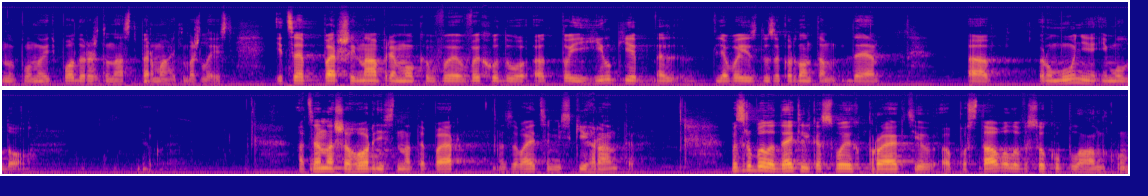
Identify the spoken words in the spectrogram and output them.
ну, планують подорож до нас, тепер мають можливість. І це перший напрямок в виходу е, тої гілки е, для виїзду за кордон, там, де е, Румунія і Молдова. А це наша гордість на тепер. Називається міські гранти. Ми зробили декілька своїх проєктів, поставили високу планку,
